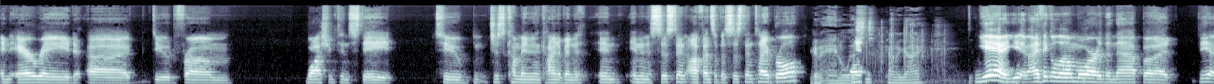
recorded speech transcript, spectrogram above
an air raid uh, dude from Washington State to just come in and kind of in, in in an assistant offensive assistant type role. Like an analyst kind of guy. Yeah, yeah, I think a little more than that, but yeah,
